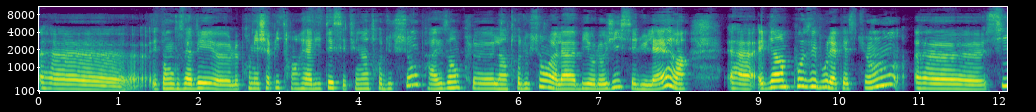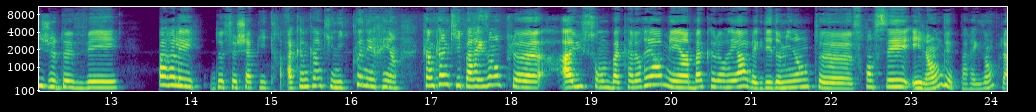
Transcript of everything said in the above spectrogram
et donc vous avez le premier chapitre en réalité c'est une introduction, par exemple l'introduction à la biologie cellulaire. Euh, eh bien, posez-vous la question, euh, si je devais parler de ce chapitre à quelqu'un qui n'y connaît rien, quelqu'un qui, par exemple, euh, a eu son baccalauréat, mais un baccalauréat avec des dominantes français et langue, par exemple,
